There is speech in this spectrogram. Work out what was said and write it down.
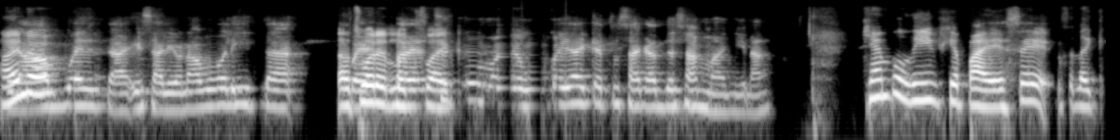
I know. vuelta y salía una bolita. That's Pues, what it looks like. Como un collar que tú sacas de esas máquinas. can't believe que parece like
